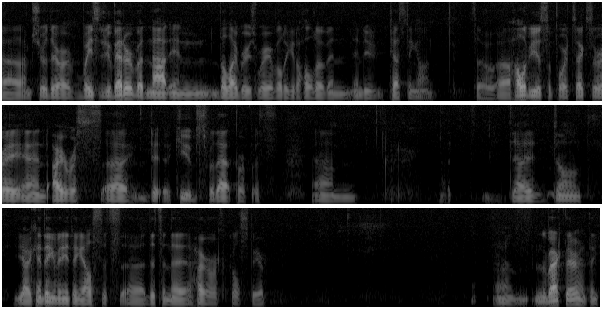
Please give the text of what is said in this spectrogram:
uh, I'm sure there are ways to do better, but not in the libraries we're able to get a hold of and, and do testing on. So uh, HoloView supports Xarray and Iris uh, cubes for that purpose. Um, I don't, yeah, I can't think of anything else that's, uh, that's in the hierarchical sphere. Um, in the back there, I think.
